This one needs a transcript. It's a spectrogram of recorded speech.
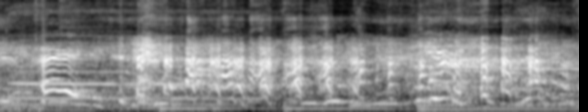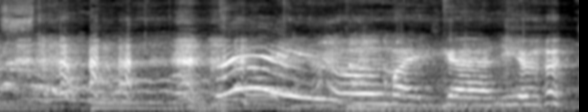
Hey! hey! Oh my God! You...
